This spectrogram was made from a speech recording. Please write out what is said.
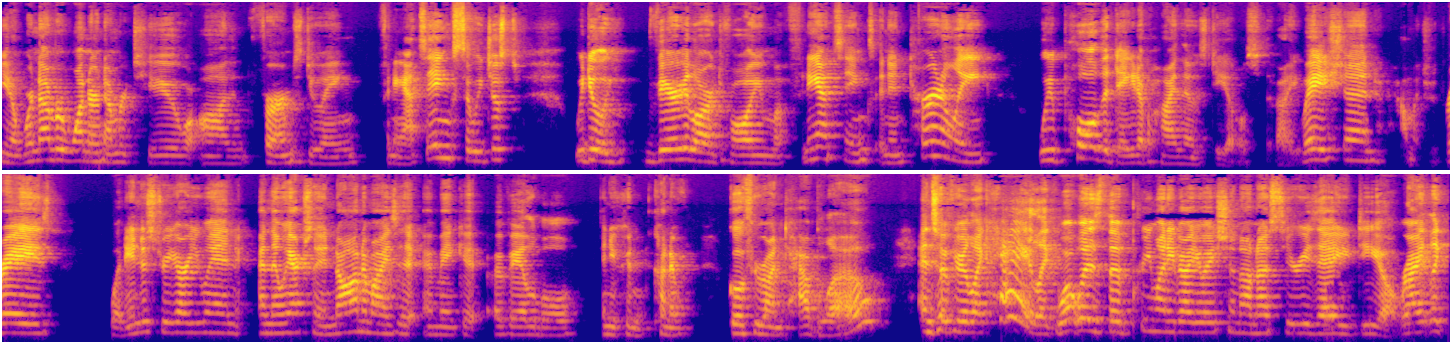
you know, we're number one or number two on firms doing financing. So we just, we do a very large volume of financings and internally we pull the data behind those deals, the valuation, how much was raised, what industry are you in, and then we actually anonymize it and make it available and you can kind of go through on Tableau. And so if you're like, hey, like what was the pre-money valuation on a series A deal, right? Like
